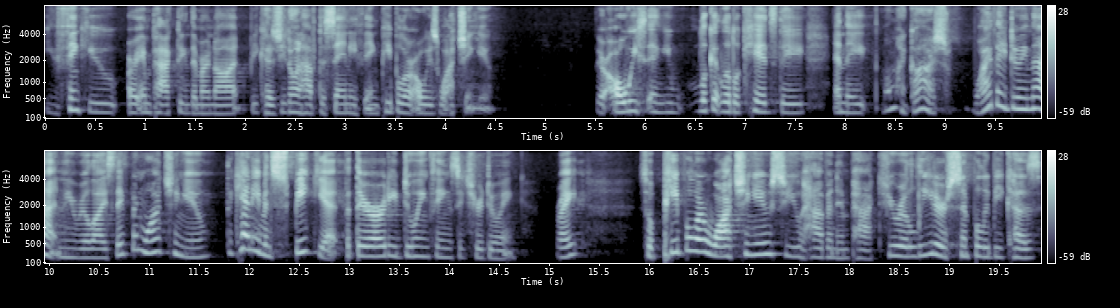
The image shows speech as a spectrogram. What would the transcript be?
you think you are impacting them or not because you don't have to say anything. People are always watching you. They're always, and you look at little kids, they and they, oh my gosh, why are they doing that? And you realize they've been watching you. They can't even speak yet, but they're already doing things that you're doing, right? So people are watching you, so you have an impact. You're a leader simply because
